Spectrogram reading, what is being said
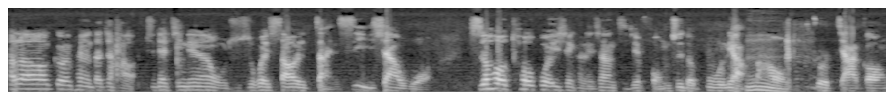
，Hello，各位朋友，大家好。今天今天呢，我就是会稍微展示一下我之后透过一些可能像直接缝制的布料，嗯然后做加工，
